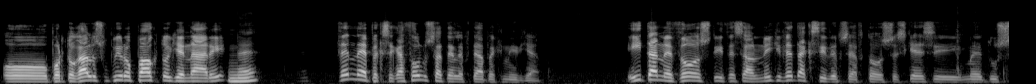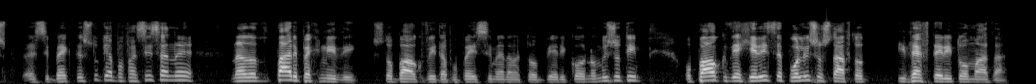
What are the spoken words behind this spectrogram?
Ο Πορτογάλος που πήρε ο Πάοκ το Γενάρη. Ναι. Δεν έπαιξε καθόλου στα τελευταία παιχνίδια. Ήταν εδώ στη Θεσσαλονίκη, δεν ταξίδεψε αυτό σε σχέση με τους συμπαίκτες του και αποφασίσανε να πάρει παιχνίδι στον Πάοκ Β που παίζει σήμερα με τον Πιερικό. Νομίζω ότι ο Πάοκ διαχειρίζεται πολύ σωστά αυτό τη δεύτερη του ομάδα.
